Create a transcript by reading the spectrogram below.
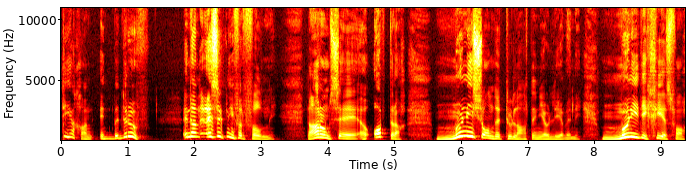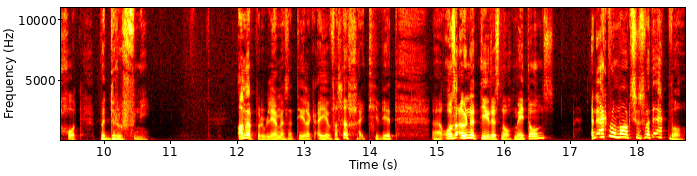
teëgaan en bedroef. En dan is ek nie vervul nie. Daarom sê 'n opdrag: Moenie sonde toelaat in jou lewe nie. Moenie die gees van God bedroef nie. Ander probleem is natuurlik eie willigheid, jy weet. Uh, ons ou natuur is nog met ons en ek wil maak soos wat ek wil.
